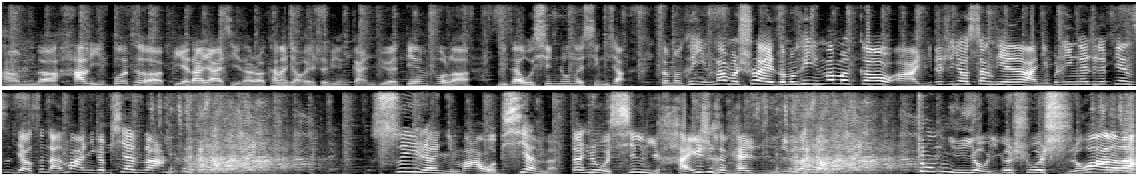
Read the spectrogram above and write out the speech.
啊，我们的哈利波特，别大家气。他说看了小黑视频，感觉颠覆了你在我心中的形象。怎么可以那么帅？怎么可以那么高啊？你这是要上天啊？你不是应该是个电视屌丝男吗？你个骗子！虽然你骂我骗子，但是我心里还是很开心，你知道吗？终于有一个说实话的了。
